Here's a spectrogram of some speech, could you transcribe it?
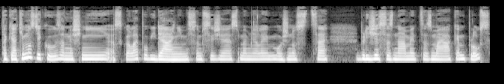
Tak já ti moc děkuji za dnešní skvělé povídání. Myslím si, že jsme měli možnost se blíže seznámit s Majákem Plus.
